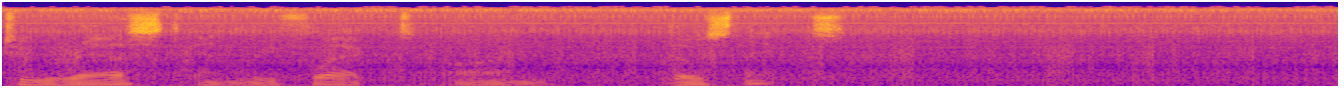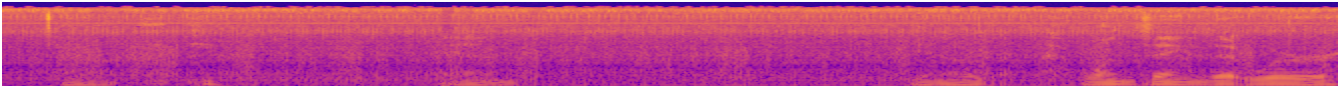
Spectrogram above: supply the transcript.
to rest and reflect on those things. Uh, and, you know, one thing that we're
